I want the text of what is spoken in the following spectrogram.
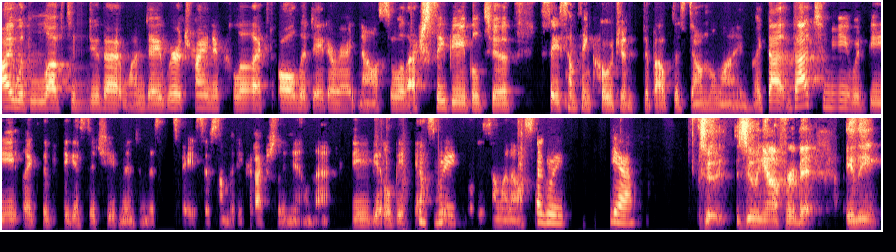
I would love to do that one day. We're trying to collect all the data right now, so we'll actually be able to say something cogent about this down the line. Like that, that to me would be like the biggest achievement in this space if somebody could actually nail that. Maybe it'll be us, maybe it'll be someone else. Agreed. Yeah. So zooming out for a bit, Aline,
